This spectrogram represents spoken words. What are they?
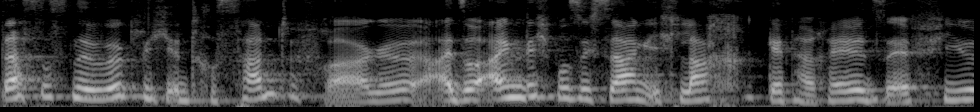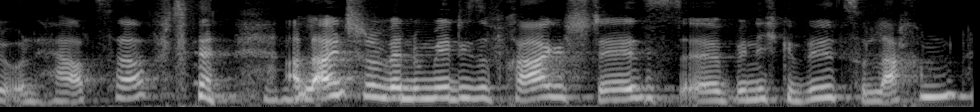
das ist eine wirklich interessante Frage. Also eigentlich muss ich sagen, ich lache generell sehr viel und herzhaft. Mhm. Allein schon, wenn du mir diese Frage stellst, äh, bin ich gewillt zu lachen.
